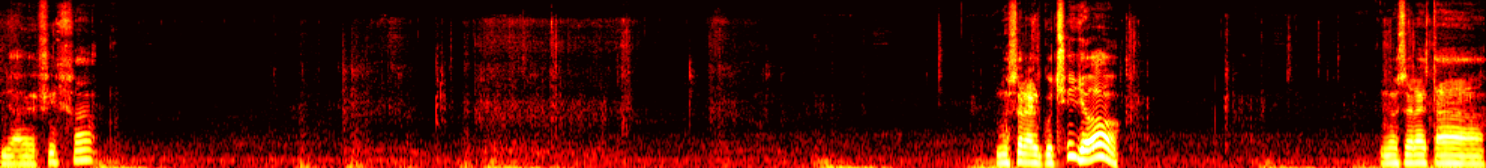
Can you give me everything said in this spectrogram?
Llave fija. No será el cuchillo. No será esta...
